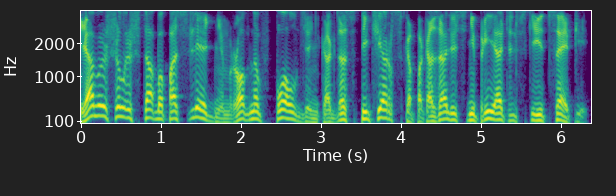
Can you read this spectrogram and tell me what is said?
Я вышел из штаба последним, ровно в полдень, когда с Печерска показались неприятельские цепи.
